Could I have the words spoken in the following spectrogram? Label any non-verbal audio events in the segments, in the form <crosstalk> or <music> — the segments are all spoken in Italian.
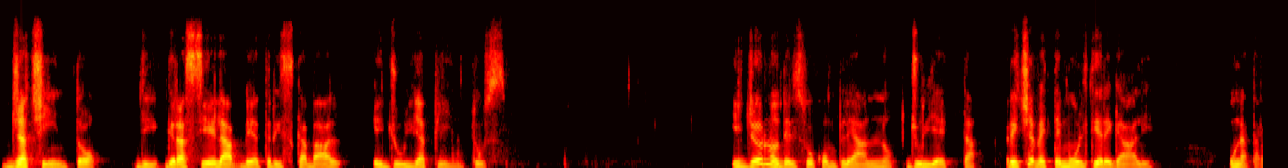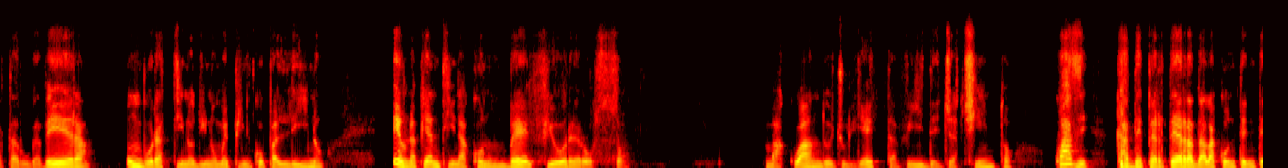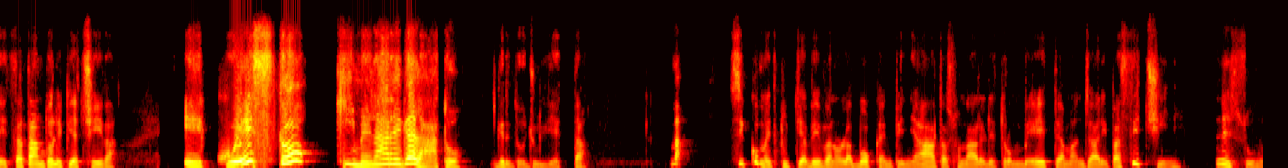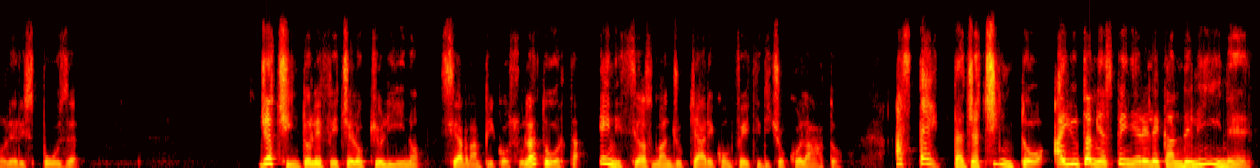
Giacinto di Graciela Beatriz Cabal e Giulia Pintus. Il giorno del suo compleanno, Giulietta ricevette molti regali. Una tartaruga vera, un burattino di nome Pinco Pallino e una piantina con un bel fiore rosso. Ma quando Giulietta vide Giacinto, quasi cadde per terra dalla contentezza, tanto le piaceva. E questo chi me l'ha regalato? gridò Giulietta. Ma siccome tutti avevano la bocca impegnata a suonare le trombette, a mangiare i pasticcini, nessuno le rispose. Giacinto le fece l'occhiolino, si arrampicò sulla torta e iniziò a smangiucchiare i confetti di cioccolato. Aspetta, Giacinto, aiutami a spegnere le candeline.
